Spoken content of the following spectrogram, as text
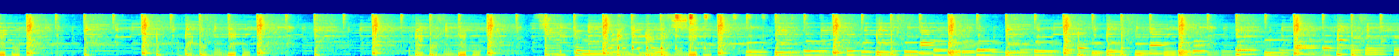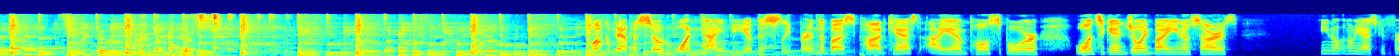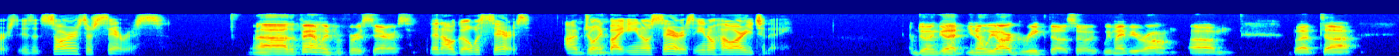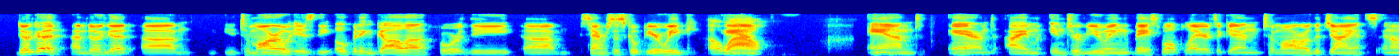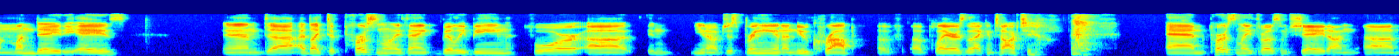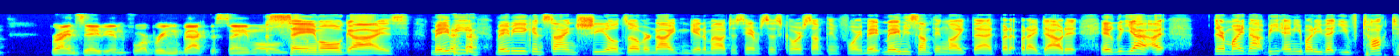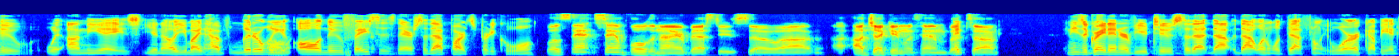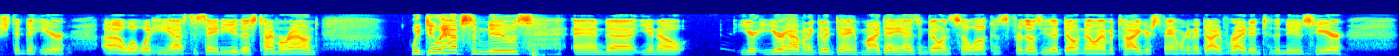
Welcome to episode 190 of the Sleeper and the Bust podcast. I am Paul Sporer, once again joined by Eno Sarris. Eno, let me ask you first: Is it Sarris or Sarris? Uh, the family prefers Sarris. Then I'll go with Sarris. I'm joined by Eno Sarris. Eno, how are you today? I'm doing good. You know, we are Greek though, so we might be wrong. Um, but uh, doing good. I'm doing good. Um, tomorrow is the opening gala for the um, San Francisco Beer Week. Oh wow! And, and and I'm interviewing baseball players again tomorrow. The Giants and on Monday the A's. And uh, I'd like to personally thank Billy Beane for uh, in you know just bringing in a new crop of, of players that I can talk to, and personally throw some shade on. Uh, Brian Sabean for bringing back the same old the same old guys. Maybe maybe you can sign Shields overnight and get him out to San Francisco or something for you. Maybe, maybe something like that, but but I doubt it. it yeah, I, there might not be anybody that you've talked to on the A's. You know, you might have literally oh. all new faces there, so that part's pretty cool. Well, Sam, Sam Fuld and I are besties, so uh, I'll check in with him. But and, uh, and he's a great interview too. So that that that one will definitely work. I'll be interested to hear uh, what what he has to say to you this time around. We do have some news, and uh, you know, you're you're having a good day. My day hasn't going so well because for those of you that don't know, I'm a Tigers fan. We're going to dive right into the news here,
